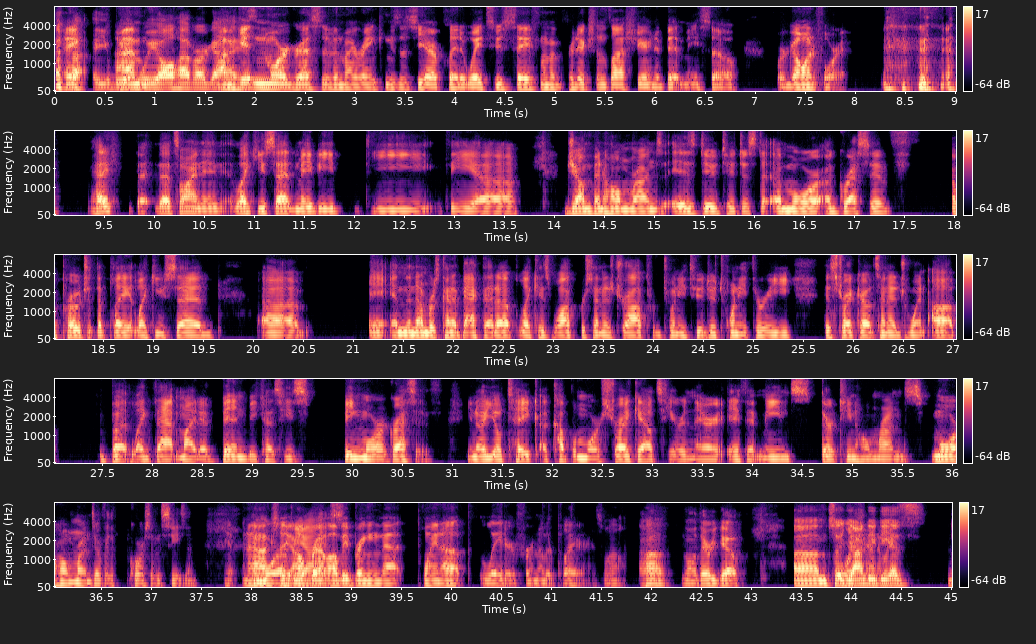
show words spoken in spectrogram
hey, we, we, all have our guys. I'm getting more aggressive in my rankings this year. I played it way too safe on my predictions last year, and it bit me. So we're going for it. hey, that, that's fine. And like you said, maybe the the uh, jump in home runs is due to just a more aggressive approach at the plate, like you said. Uh, and the numbers kind of back that up. Like his walk percentage dropped from 22 to 23. His strikeout percentage went up but like that might have been because he's being more aggressive. You know, you'll take a couple more strikeouts here and there if it means 13 home runs, more home runs over the course of a season. Yep. And, and actually, I'll, I'll be bringing that point up later for another player as well. Oh, well, there we go. Um, so Yandy Diaz,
